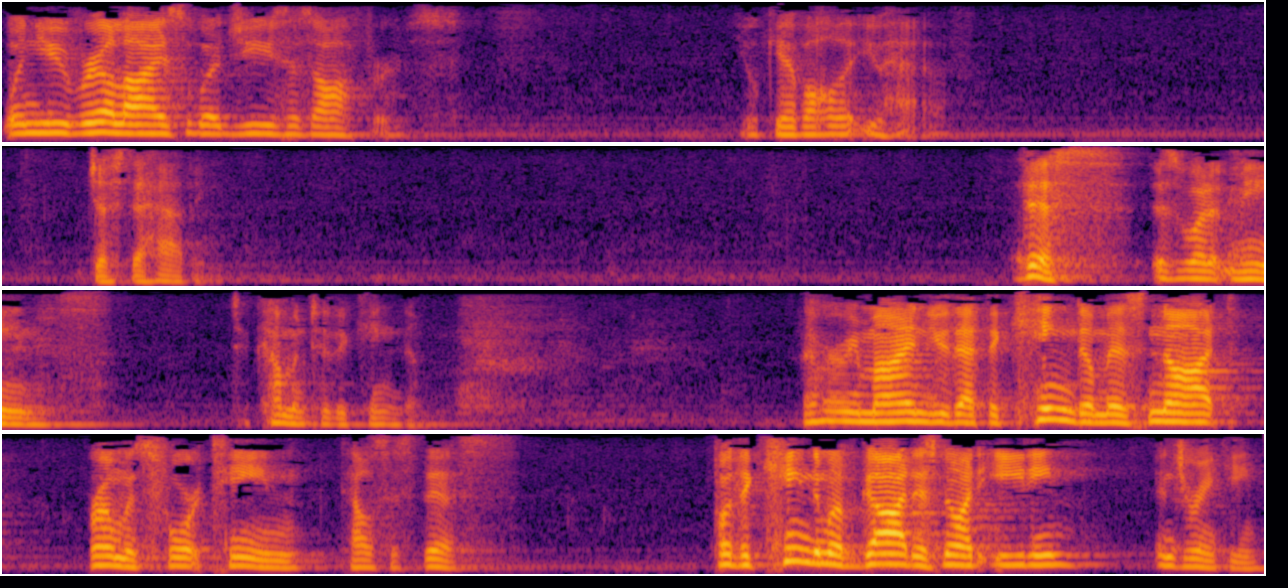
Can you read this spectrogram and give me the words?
when you realize what Jesus offers, you'll give all that you have just to have Him. This is what it means to come into the kingdom. Let me remind you that the kingdom is not, Romans 14 tells us this. For the kingdom of God is not eating and drinking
